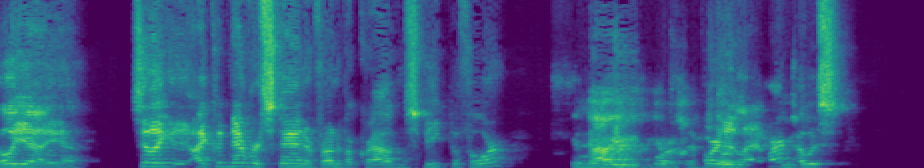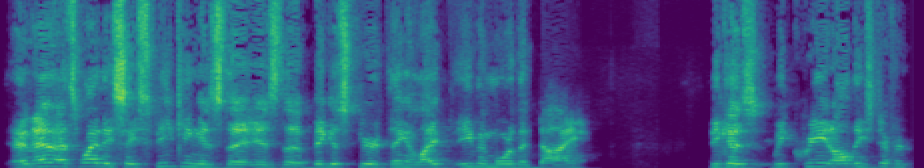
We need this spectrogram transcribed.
Oh yeah, yeah. See, like I could never stand in front of a crowd and speak before. And now you, Before, before I did Landmark, I was, and that's why they say speaking is the is the biggest spirit thing in life, even more than dying, because we create all these different,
